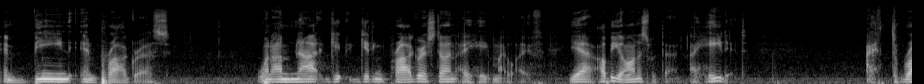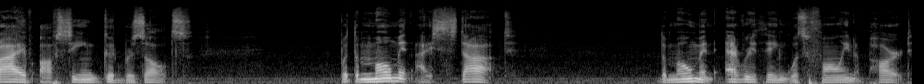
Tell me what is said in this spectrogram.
and being in progress. When I'm not get, getting progress done, I hate my life. Yeah, I'll be honest with that. I hate it. I thrive off seeing good results. But the moment I stopped, the moment everything was falling apart,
